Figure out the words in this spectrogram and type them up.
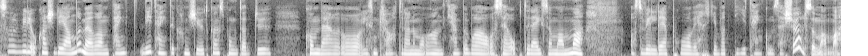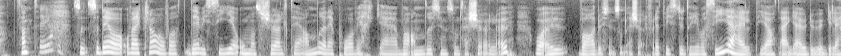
så ville jo kanskje de andre mødrene tenkt De tenkte kanskje i utgangspunktet at du kom der og liksom klarte denne morgenen kjempebra og ser opp til deg som mamma. Og så vil det påvirke hva de tenker om seg sjøl som mamma. Sant? Ja. Så, så, det å, å, være klar over at det vi sier om oss sjøl til andre, det påvirker hva andre syns om seg sjøl òg. Og òg hva du syns om deg sjøl. For hvis du driver og sier hele tida at jeg er udugelig,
